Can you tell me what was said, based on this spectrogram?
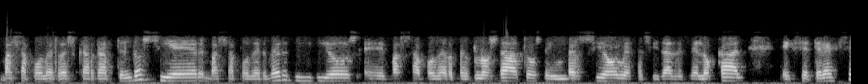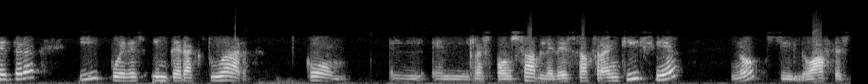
vas a poder descargarte el dossier, vas a poder ver vídeos, eh, vas a poder ver los datos de inversión, necesidades de local, etcétera, etcétera, y puedes interactuar con el responsable de esa franquicia ¿no? Si lo haces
